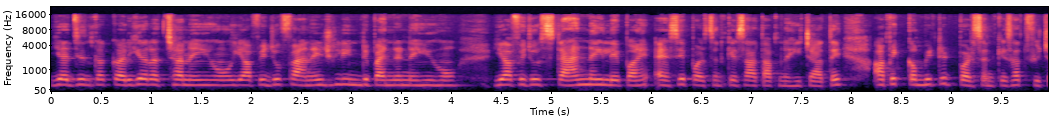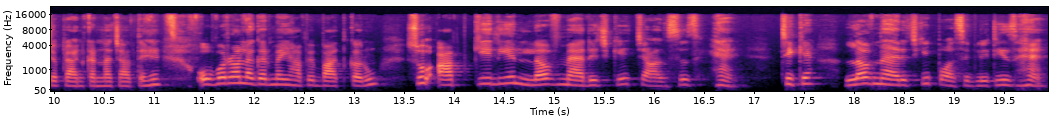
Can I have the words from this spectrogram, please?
या जिनका करियर अच्छा नहीं हो, या फिर जो फाइनेंशियली इंडिपेंडेंट नहीं हो, या फिर जो स्टैंड नहीं ले पाए, ऐसे पर्सन के साथ आप नहीं चाहते। आप एक कमिटेड पर्सन के साथ फ्यूचर प्लान करना चाहते हैं। ओवरऑल अगर मैं यहाँ पे बात करूँ सो आपके लिए लव मैरिज के चांसेस हैं, ठीक है? लव मैरिज की पॉसिबिलिटीज़ हैं।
